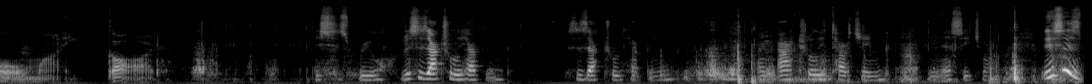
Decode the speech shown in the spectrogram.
Oh my god. This is real. This is actually happening. This is actually happening, people. I'm actually touching an SH monster. This is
